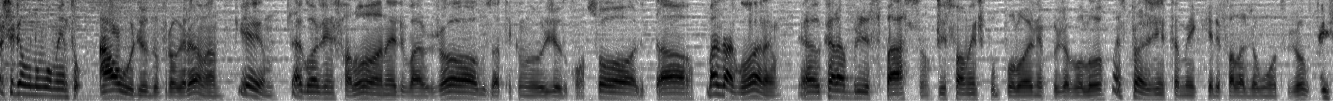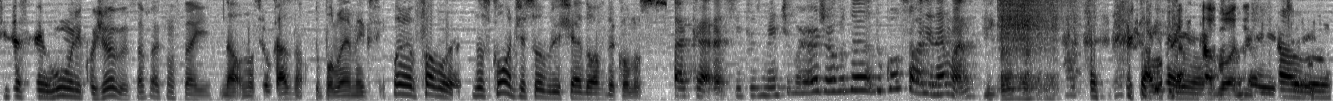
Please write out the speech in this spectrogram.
Agora chegamos no momento áureo do programa, que agora a gente falou, né, de vários jogos, da tecnologia do console e tal. Mas agora eu quero abrir espaço, principalmente pro Polônia e pro Jabolô, mas pra gente também querer falar de algum outro jogo. Precisa ser o único jogo? Só pra constar aí. Não, no seu caso não. Do Polônia meio que sim. Por favor, nos conte sobre Shadow of the Colossus. Ah, cara, simplesmente o maior jogo do, do console, né, mano? Acabou aí, né? Acabou, né? É isso. Alô.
